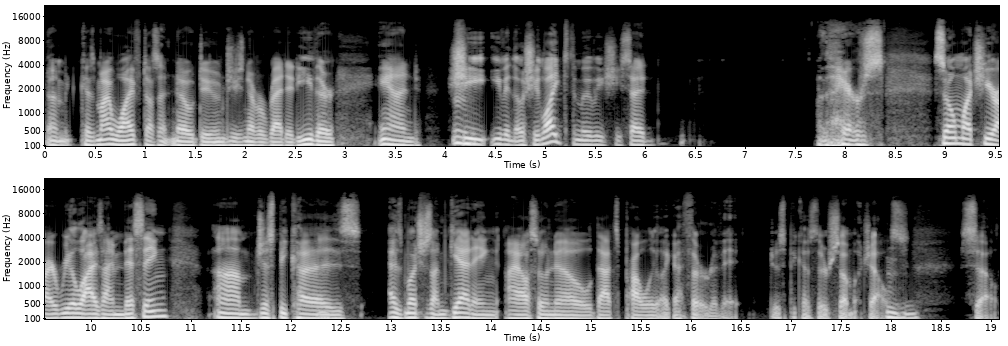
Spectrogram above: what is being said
because my wife doesn't know Dune, she's never read it either, and she mm. even though she liked the movie, she said there's so much here I realize I'm missing, um, just because as much as I'm getting, I also know that's probably like a third of it, just because there's so much else. Mm-hmm. So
